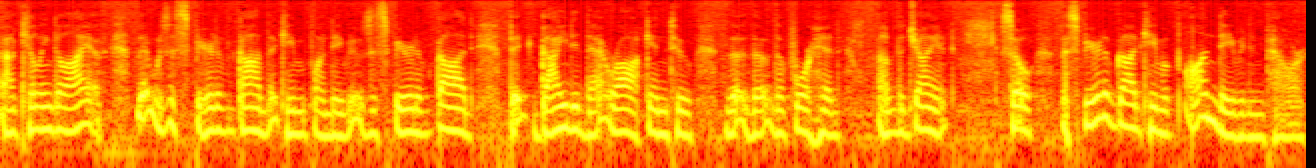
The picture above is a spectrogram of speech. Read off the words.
uh, killing Goliath. That was the Spirit of God that came upon David. It was the Spirit of God that guided that rock into the, the, the forehead of the giant. So the Spirit of God came upon David in power,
